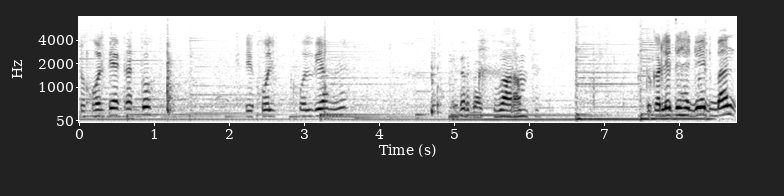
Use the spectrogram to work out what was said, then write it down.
तो खोलते हैं ट्रक को। ये खोल खोल दिया हमने। इधर बैठ तू आराम से। तो कर लेते हैं गेट बंद।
